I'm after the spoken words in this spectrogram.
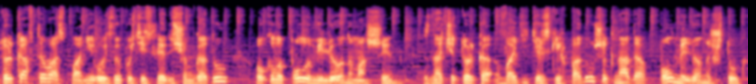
Только АвтоВАЗ планирует выпустить в следующем году около полумиллиона машин. Значит, только водительских подушек надо полмиллиона штук.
